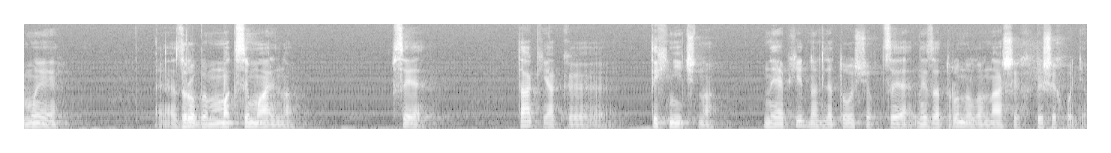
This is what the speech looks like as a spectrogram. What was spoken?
ми е, зробимо максимально все так, як е, технічно необхідно для того, щоб це не затронуло наших пішоходів.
